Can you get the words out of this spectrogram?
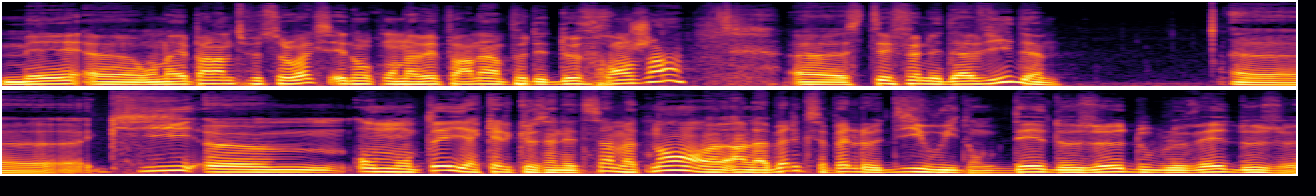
mais euh, on avait parlé un petit peu de Solwax et donc on avait parlé un peu des deux frangins, euh, Stephen et David. Euh, qui ont monté il y a quelques années de ça maintenant un label qui s'appelle le DWI, donc D2E W2E.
